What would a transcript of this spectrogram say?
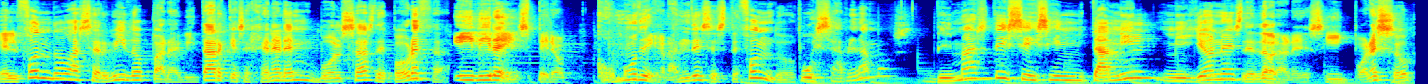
el fondo ha servido para evitar que se generen bolsas de pobreza. Y diréis, ¿pero cómo de grande es este fondo? Pues hablamos de más de 60 mil millones de dólares y por eso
